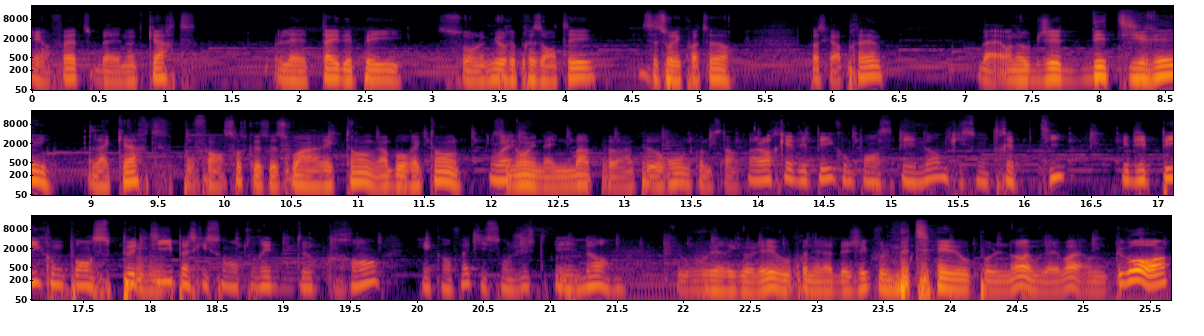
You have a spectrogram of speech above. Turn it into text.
Et en fait, bah, notre carte, les tailles des pays sont le mieux représentées, c'est sur l'équateur. Parce qu'après, on est obligé d'étirer la carte pour faire en sorte que ce soit un rectangle, un beau rectangle. Ouais. Sinon, il a une map un peu ronde comme ça. Alors qu'il y a des pays qu'on pense énormes qui sont très petits et des pays qu'on pense petits parce qu'ils sont entourés de grands et qu'en fait ils sont juste Mhm. énormes. Si vous voulez rigoler, vous prenez la Belgique, vous le mettez au pôle Nord et vous allez voir, on est plus gros. Hein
